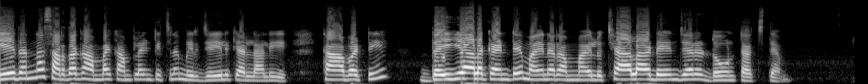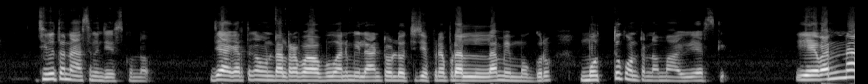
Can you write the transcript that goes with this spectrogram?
ఏదన్నా సరదాగా అమ్మాయి కంప్లైంట్ ఇచ్చినా మీరు జైలుకి వెళ్ళాలి. కాబట్టి దయ్యాల కంటే మైనర్ అమ్మాయిలు చాలా డేంజర్ డోంట్ టచ్ దెమ్. జీవితం నాశనం చేసుకున్నావు. జాగ్రత్తగా ఉండాలిరా బాబు అని మీలాంటి వాళ్ళు వచ్చి చెప్పినప్పుడల్లా మేము ముగ్గురు మొత్తుకుంటున్నాం మా వ్యూయర్స్కి. ఏమన్నా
